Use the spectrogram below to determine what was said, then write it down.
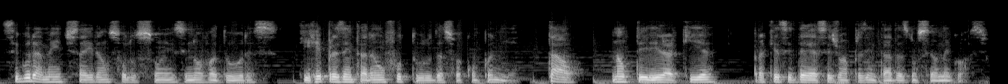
seguramente sairão soluções inovadoras que representarão o futuro da sua companhia. Tal, não ter hierarquia para que as ideias sejam apresentadas no seu negócio.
